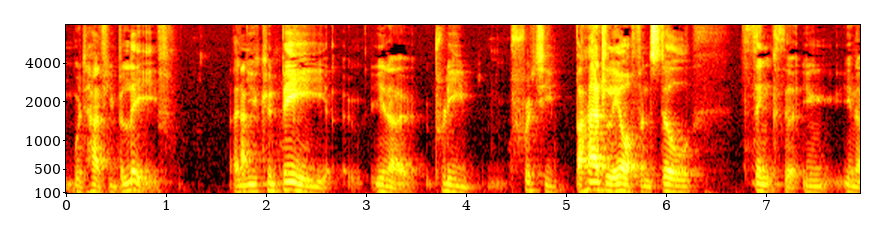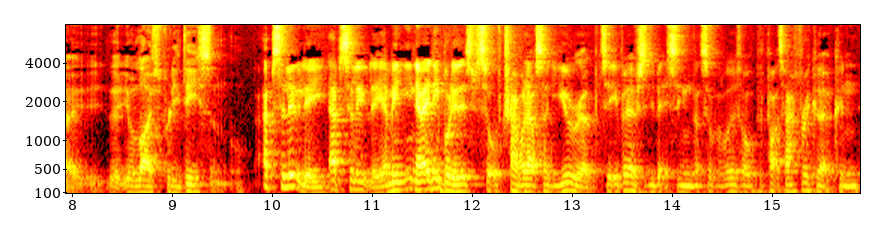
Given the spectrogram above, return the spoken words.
would have you believe. and uh, you can be, you know, pretty pretty badly off and still think that you you know that your life's pretty decent. Absolutely, absolutely. I mean, you know, anybody that's sort of travelled outside Europe to even seen sort of parts of Africa can,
